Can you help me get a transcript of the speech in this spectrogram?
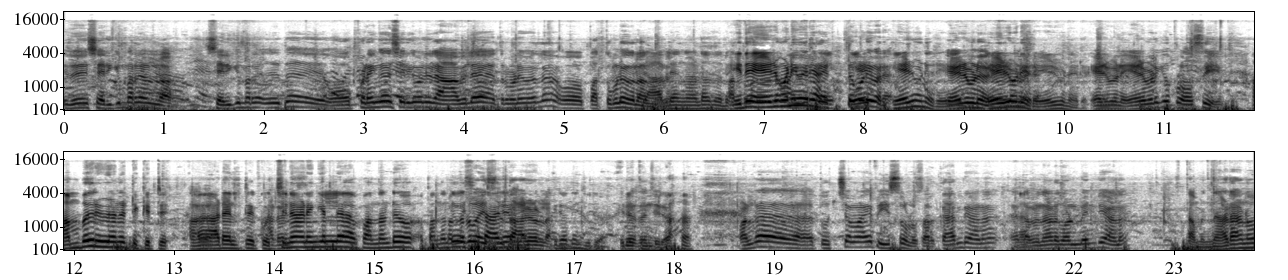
ഇത് ശരിക്കും പറഞ്ഞല്ലോ ശരിക്കും പറഞ്ഞ ഇത് ഓപ്പണിങ് ശരിക്കും പറഞ്ഞാൽ രാവിലെ എത്ര മണി വരെ പത്ത് മണി മുതലാണ് ഇത് ഏഴ് മണി വരെ. എട്ട് മണി വരെ. ഏഴ് മണി വരെ. ഏഴ് മണി. ഏഴ് മണി വരെ. ഏഴ് മണി വരെ. ഏഴ് മണി. ഏഴ് മണിക്ക് ക്ലോസ് ചെയ്യും. അമ്പത് രൂപയാണ് ടിക്കറ്റ്. അഡൽട്ട് കൊച്ചിനാണെങ്കിൽ പന്ത്രണ്ട് പന്ത്രണ്ട് താഴെ താഴെയുള്ള. ഇരുപത്തഞ്ച് രൂപ. ഇരുപത്തഞ്ച് രൂപ. വളരെ തുച്ഛമായ ഫീസുള്ളൂ സർക്കാരിന്റെ ആണ് തമിഴ്നാട് ഗവൺമെന്റ് ആണ് തമിഴ്നാടാണോ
